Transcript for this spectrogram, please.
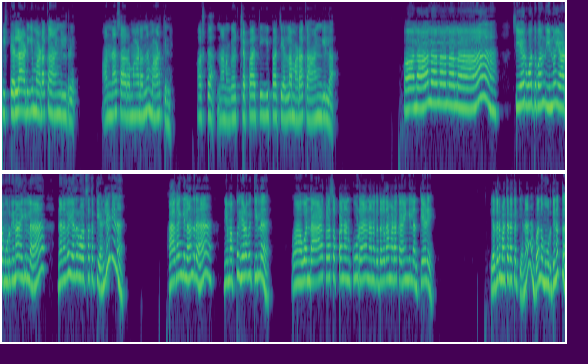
ಇಷ್ಟೆಲ್ಲ ಅಡಿಗೆ ಆಗಂಗಿಲ್ಲ ಆಗಂಗಿಲ್ರಿ. ಅನ್ನ, ಸಾರು ಮಾಡಂದ್ರೆ ಮಾಡ್ತೀನಿ. ಅಷ್ಟ, ನನಗೆ ಚಪಾತಿ, ಗಿಪಾತಿ ಎಲ್ಲ ಮಾಡೋಕೆ ಆಗಂಗಿಲ್ಲ. ಸೇರ್ ಒದ್ದು ಬಂದು ಇನ್ನೂ ಎರಡು ಮೂರು ದಿನ ಆಗಿಲ್ಲ. ನನಗೆ ಎದುರು ಓದ್ಸಕತ್ತಿ ಅನ್ಲಿ ನೀನು? ಆಗಂಗಿಲ್ಲ ಅಂದ್ರ ನಿಮ್ಮ ಅಪ್ಪ ಹೇಳ್ಬೇಕಿಲ್ಲ ಒಂದ್ ಆಳ ಕಳ್ಸಪ್ಪ ನನ್ ಕೂಡ, ನನಗೆ ದಗದ ಮಾಡಕ್ ಆಗಂಗಿಲ್ಲ ಅಂತೇಳಿ. ಎದ್ರ ಮಾತಾಡಕತ್ತೇನ ಬಂದು ಮೂರು ದಿನಕ್ಕೆ.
